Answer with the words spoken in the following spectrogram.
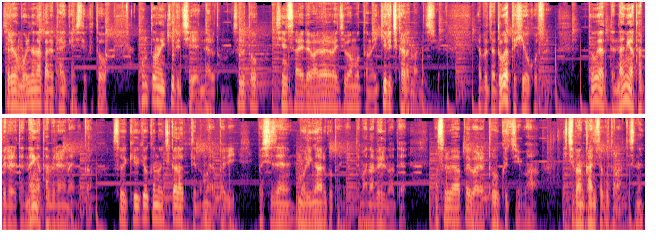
それを森の中で体験していくと本当の生きる知恵になると思う。それと震災で我々が一番思ったのは生きる力なんですよ。やっぱじゃあどうやって火を起こす？どうやって何が食べられた？り何が食べられないのか？そういう究極の力っていうのもやっぱり自然森があることによって学べるので、まあ、それはやっぱり我々東北人は一番感じたことなんですね。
